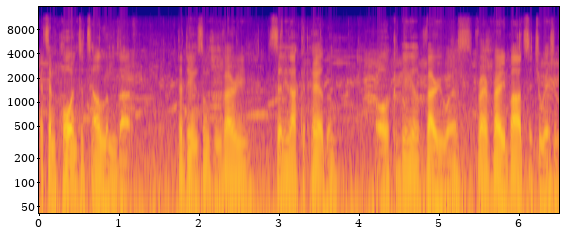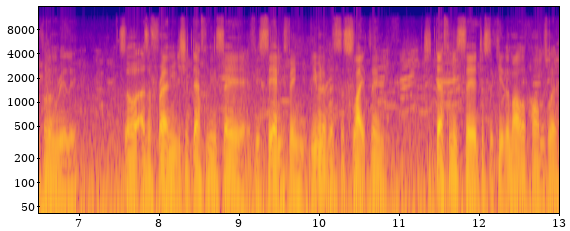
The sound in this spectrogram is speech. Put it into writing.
It's important to tell them that they're doing something very silly that could hurt them or it could be a very worse, very, very bad situation for them really. So as a friend, you should definitely say, if you see anything, even if it's a slight thing, you should definitely see it just to keep them out of harm's way.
